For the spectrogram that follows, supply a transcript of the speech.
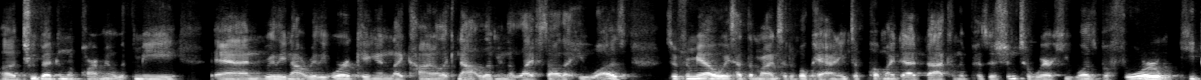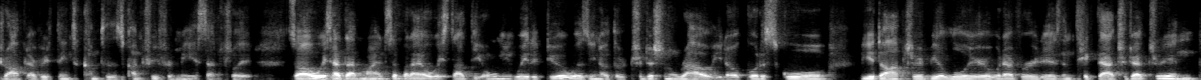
a two bedroom apartment with me and really not really working and like kind of like not living the lifestyle that he was so for me, I always had the mindset of, okay, I need to put my dad back in the position to where he was before he dropped everything to come to this country for me, essentially. So I always had that mindset, but I always thought the only way to do it was, you know, the traditional route, you know, go to school, be a doctor, be a lawyer, whatever it is, and take that trajectory. And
